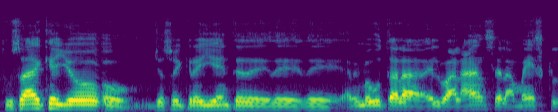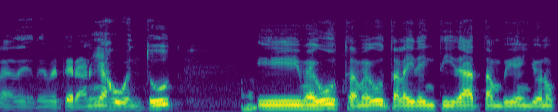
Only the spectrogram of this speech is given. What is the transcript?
Tú sabes que yo, yo soy creyente de, a mí me gusta el balance, la mezcla de veteranía, juventud y me gusta, me gusta la identidad también. Yo no,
